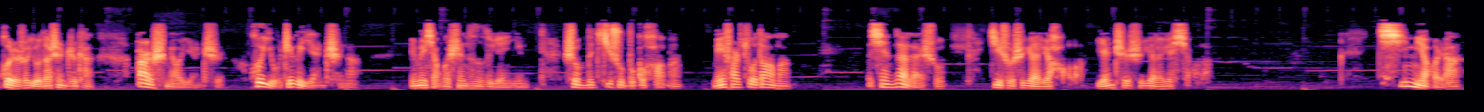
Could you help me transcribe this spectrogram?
或者说有的甚至看二十秒延迟会有这个延迟呢？有没有想过深层次的原因？是我们的技术不够好吗？没法做到吗？现在来说，技术是越来越好了，延迟是越来越小了。七秒呀！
